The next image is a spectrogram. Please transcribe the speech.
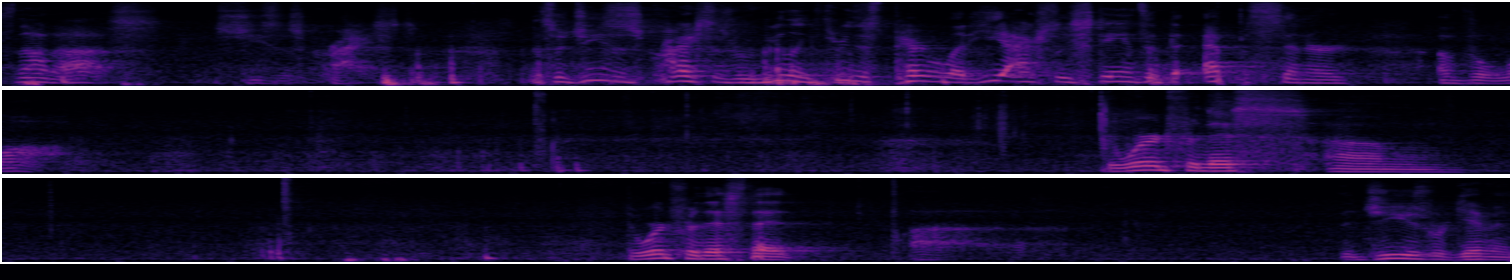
It's not us, it's Jesus Christ. And so Jesus Christ is revealing through this parable that he actually stands at the epicenter of the law. The word for this um, the word for this that uh, the Jews were given,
